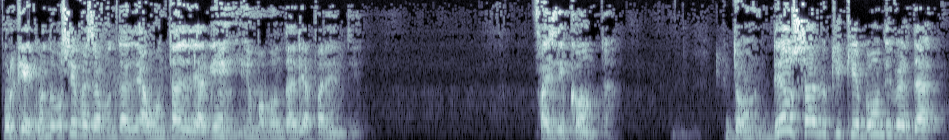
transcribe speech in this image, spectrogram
Porque quando você faz a vontade, a vontade de alguém, é uma bondade aparente. Faz de conta. Então, Deus sabe o que é bom de verdade.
